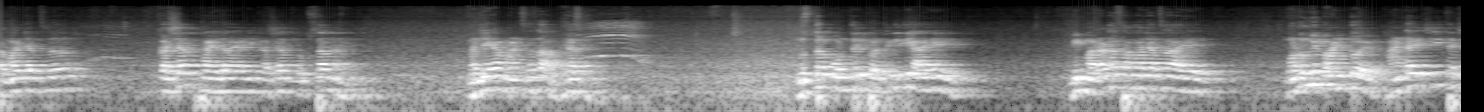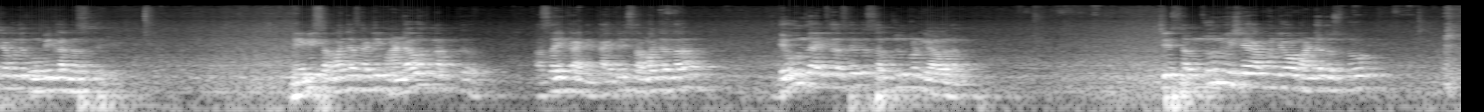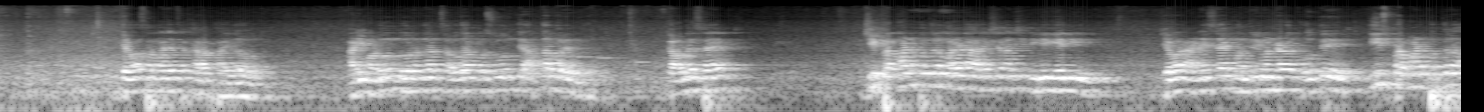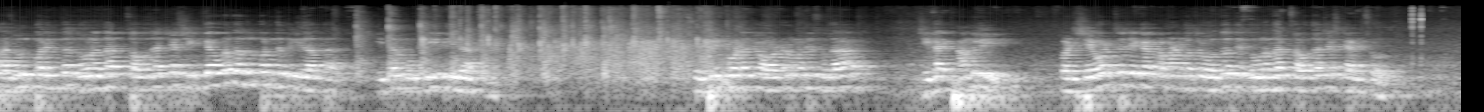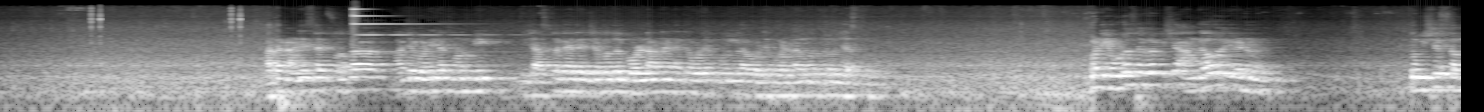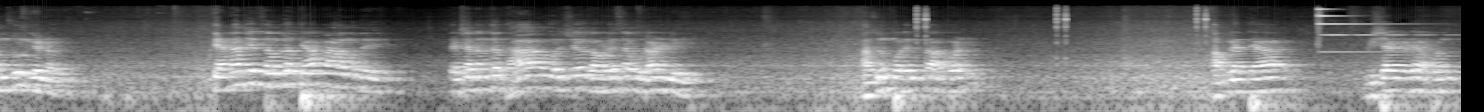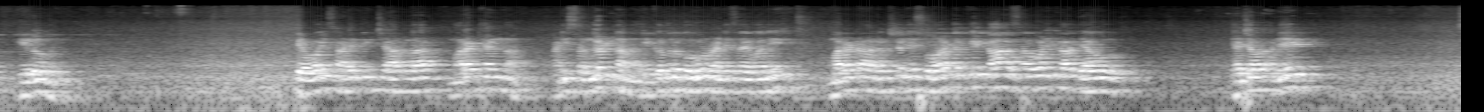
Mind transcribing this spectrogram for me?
समाजाचं कशात फायदा आहे आणि कशात नुकसान आहे? म्हणजे या माणसाचा अभ्यास आहे. नुसतं कोणतरी प्रतिनिधी आहे. मी मराठा समाजाचा आहे. म्हणून मी भांडतोय. भांडायची त्याच्यामध्ये भूमिका नसते. नेहमी समाजासाठी भांडावंच लागतं. असंही काय नाही. काहीतरी समाजाला देऊन जायचं असेल तर समजून पण घ्यावं लागतं. ते समजून विषय आपण जेव्हा मांडत असतो तेव्हा समाजाचा खरा फायदा होतो. आणि म्हणून दोन हजार चौदा पासून ते आतापर्यंत गावडे साहेब जी प्रमाणपत्र मराठा आरक्षणाची दिली गेली जेव्हा राणेसाहेब मंत्रिमंडळात होते तीच प्रमाणपत्र अजूनपर्यंत दोन हजार चौदाच्या शिक्क्यावरच अजूनपर्यंत दिली जातात. इतर कुठलीही दिली जात नाही. सुप्रीम कोर्टाच्या ऑर्डरमध्ये सुद्धा जी काय थांबली पण शेवटचं जे काय प्रमाणपत्र होतं ते दोन हजार चौदाच्या स्टॅम्पचं होतं. आता राणेसाहेब स्वतः माझे वडील आहेत म्हणून मी जास्त काय त्यांच्याबद्दल बोलणार नाही नाही तर वडील मुलगा वडील वडिलांबद्दल जास्त. पण एवढं सगळं विषय अंगावर घेणं तो विषय समजून घेणं त्यांना जे जमलं त्या काळामध्ये त्याच्यानंतर दहा वर्ष गावडेसाहेब उलाढली. अजूनपर्यंत आपण आपल्या त्या विषयाकडे आपण गेलो नाही. तेव्हाही साडेतीन चार लाख मराठ्यांना आणि संघटनांना एकत्र करून राणे साहेबांनी मराठा आरक्षण हे सोळा टक्के का असावं आणि का द्यावं याच्यावर अनेक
